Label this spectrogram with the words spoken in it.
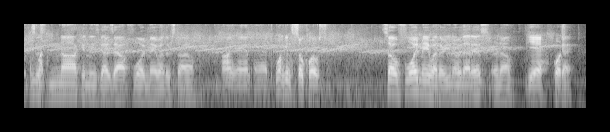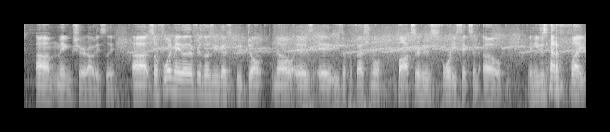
I'm is my- just knocking these guys out, Floyd Mayweather style. I am at. Oh, I'm getting so close. So Floyd Mayweather, you know who that is, or no? Yeah, of course. Okay. Um, making sure, obviously. Uh, so Floyd Mayweather, for those of you guys who don't know, is, is he's a professional boxer who's 46 and 0, and he just had a fight.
